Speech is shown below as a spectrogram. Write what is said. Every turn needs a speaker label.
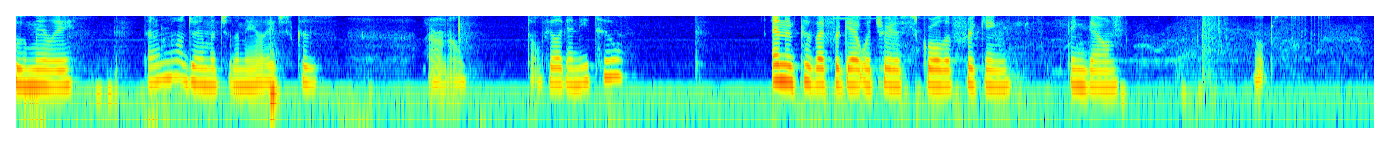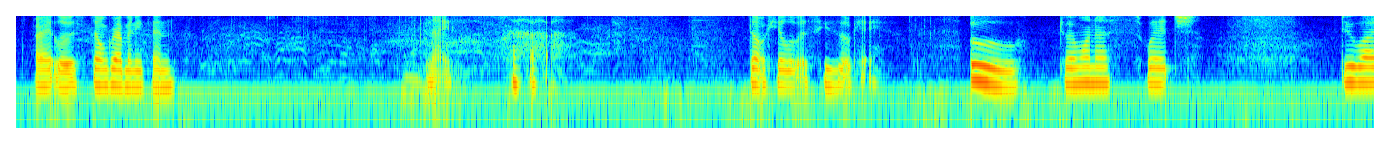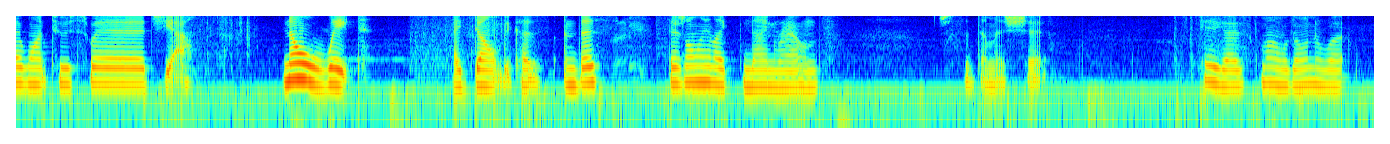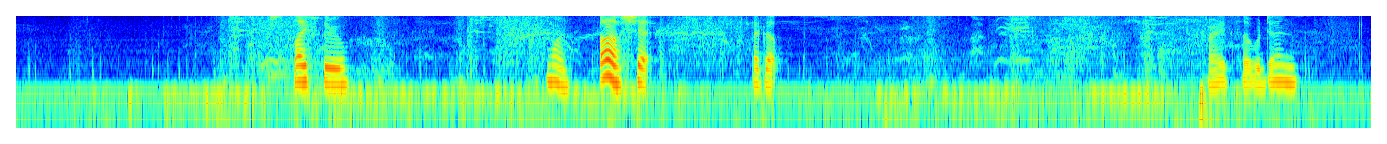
Speaker 1: Ooh, melee. I'm not doing much of the melee just because, I don't know, don't feel like I need to. And because I forget which way to scroll the freaking thing down. Oops. Alright, Louis, don't grab anything. Nice. don't heal Louis, he's okay. Ooh, do I want to switch? Do I want to switch? Yeah. No, wait. I don't because in this, there's only like nine rounds. Just the dumbest shit. Okay, guys, come on, we're going or what? Just slice through. Come on. Oh, shit. Back up. Alright, so we're doing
